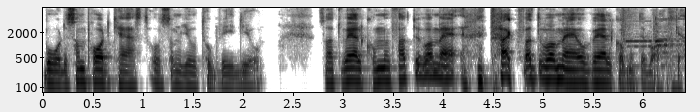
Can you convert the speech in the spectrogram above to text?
både som podcast och som YouTube-video. Så att välkommen för att du var med. Tack för att du var med och välkommen tillbaka.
